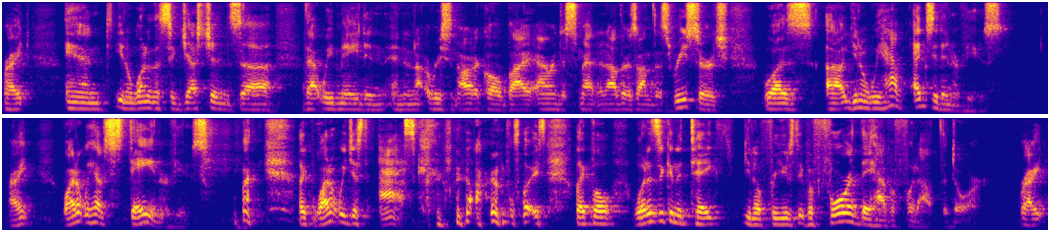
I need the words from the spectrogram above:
right? And you know, one of the suggestions uh, that we made in, in, a recent article by Aaron De Smet and others on this research was, uh, you know, we have exit interviews, right? Why don't we have stay interviews? like, why don't we just ask our employees, like, well, what is it going to take, you know, for you to before they have a foot out the door, right?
